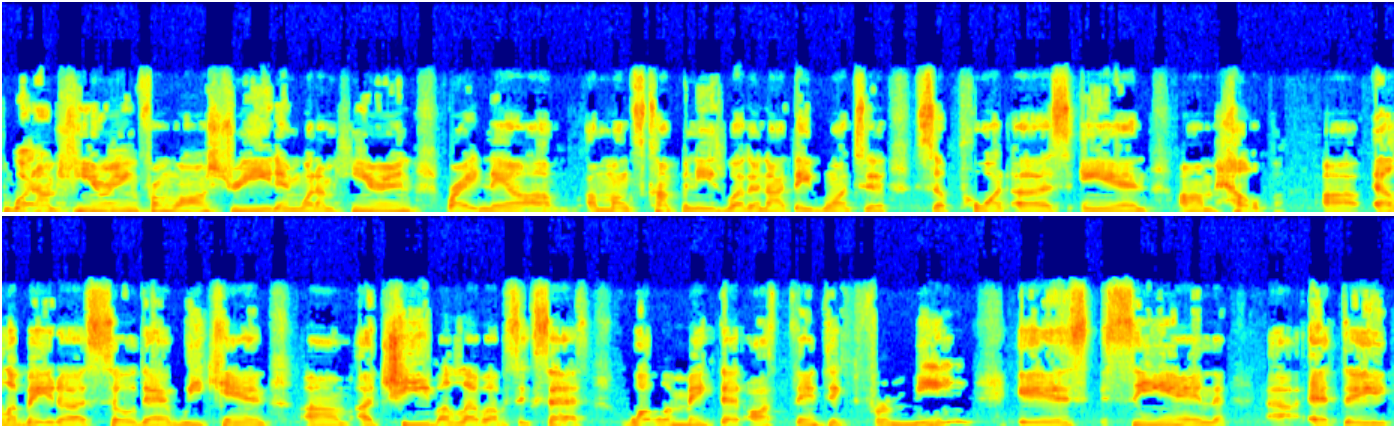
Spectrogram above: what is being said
what I'm hearing from Wall Street and what I'm hearing right now um, amongst companies, whether or not they want to support us and um, help uh, elevate us so that we can um, achieve a level of success. What would make that authentic for me is seeing uh, at the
